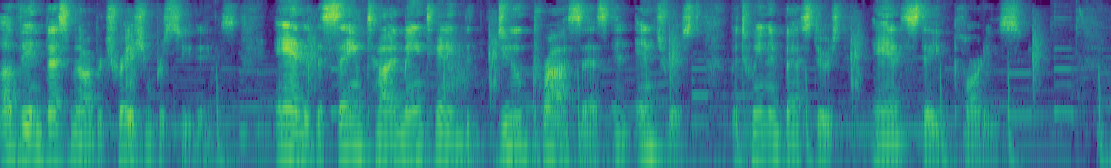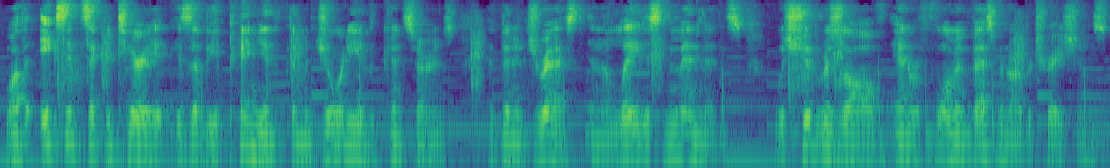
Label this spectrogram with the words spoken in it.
of the investment arbitration proceedings, and at the same time maintaining the due process and interest between investors and state parties. While the ICSID Secretariat is of the opinion that the majority of the concerns have been addressed in the latest amendments, which should resolve and reform investment arbitrations,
